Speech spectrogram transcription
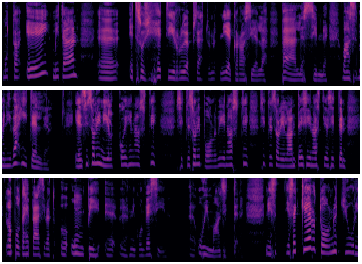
Mutta ei mitään, että se olisi heti ryöpsähtynyt niekara siellä päälle sinne, vaan se meni vähitellen. Ensin se oli nilkkoihin asti, sitten se oli polviin asti, sitten se oli lanteisiin asti ja sitten lopulta he pääsivät umpi niin kuin vesiin uimaan sitten. Niin ja se kertoo nyt juuri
